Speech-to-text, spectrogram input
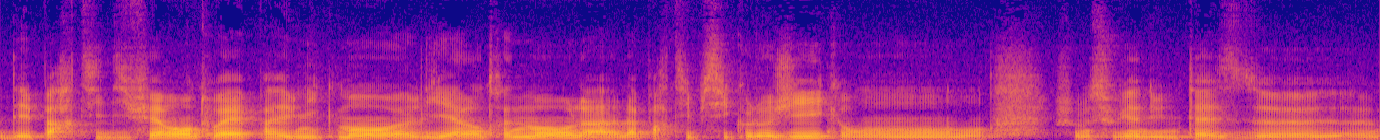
des, parties différentes, ouais, pas uniquement liées à l'entraînement, la, la, partie psychologique. On, je me souviens d'une thèse de,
